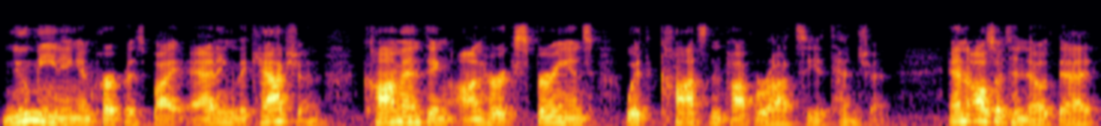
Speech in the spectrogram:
new meaning and purpose by adding the caption commenting on her experience with constant paparazzi attention. And also to note that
